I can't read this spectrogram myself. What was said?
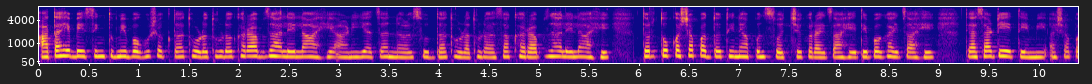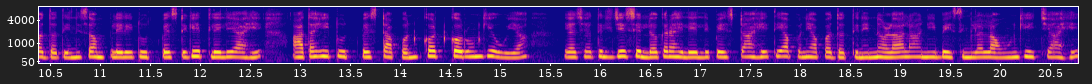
आता हे बेसिंग तुम्ही बघू शकता थोडं थोडं खराब झालेलं आहे आणि याचा नळसुद्धा थोडा थोडा असा खराब झालेला आहे. तर तो कशा पद्धतीने आपण स्वच्छ करायचा आहे ते बघायचं आहे. त्यासाठी येथे मी अशा पद्धतीने संपलेली टूथपेस्ट घेतलेली आहे. आता ही टूथपेस्ट आपण कट करून घेऊया. याच्यातील जी शिल्लक राहिलेली पेस्ट आहे ती आपण या पद्धतीने नळाला आणि बेसिंगला लावून घ्यायची आहे.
